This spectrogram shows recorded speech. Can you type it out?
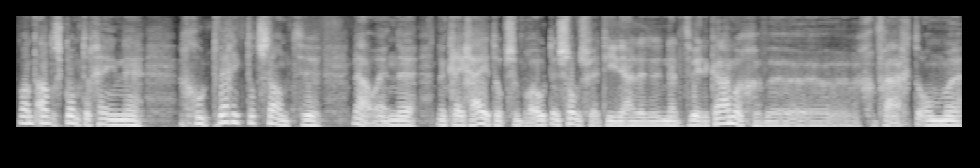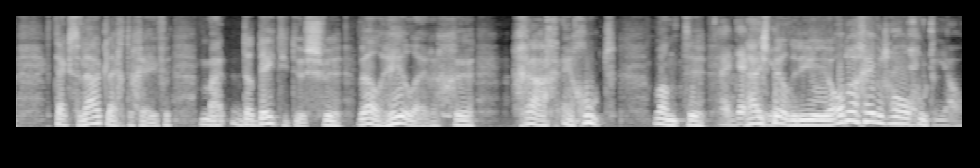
want anders komt er geen goed werk tot stand. nou, en dan kreeg hij het op zijn brood. En soms werd hij naar de, naar de Tweede Kamer ge, gevraagd om tekst en uitleg te geven. Maar dat deed hij dus wel heel erg graag en goed. Want uh, hij, hij, speelde jou. die opdrachtgeversrol goed. Jou.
